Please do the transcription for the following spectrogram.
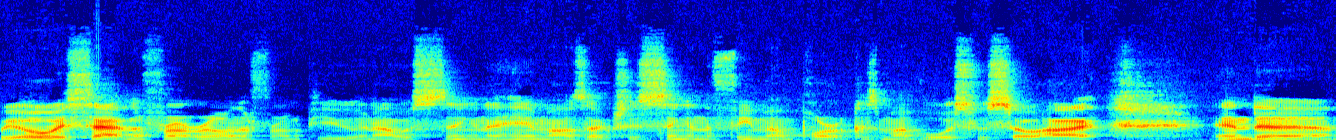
we always sat in the front row in the front pew, and I was singing a hymn. I was actually singing the female part because my voice was so high. And uh,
